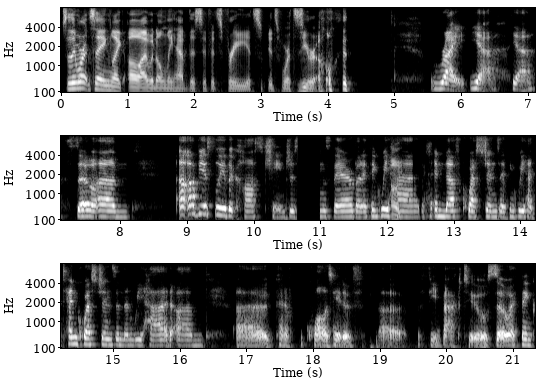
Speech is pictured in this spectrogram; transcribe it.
So they weren't saying like, "Oh, I would only have this if it's free. It's it's worth zero. right. Yeah. Yeah. So um obviously the cost changes things there, but I think we oh. had enough questions. I think we had 10 questions and then we had um uh, kind of qualitative uh, feedback too. So I think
